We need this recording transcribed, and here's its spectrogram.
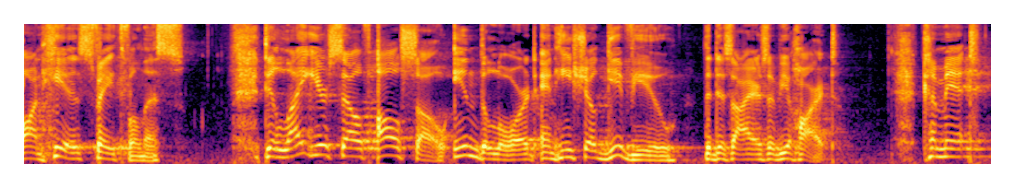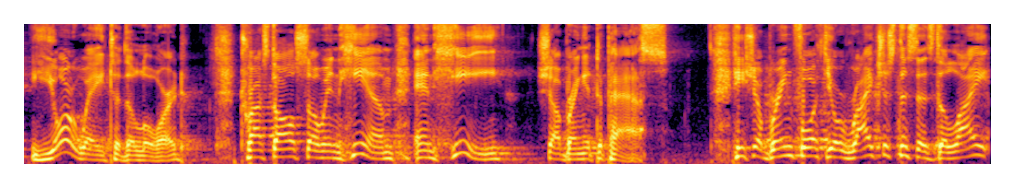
on his faithfulness. Delight yourself also in the Lord, and he shall give you the desires of your heart. Commit your way to the Lord. Trust also in him, and he shall bring it to pass. He shall bring forth your righteousness as the light,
